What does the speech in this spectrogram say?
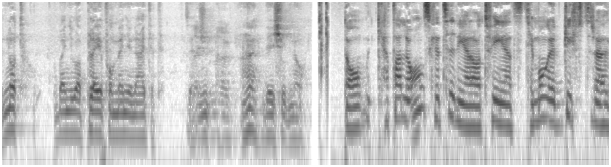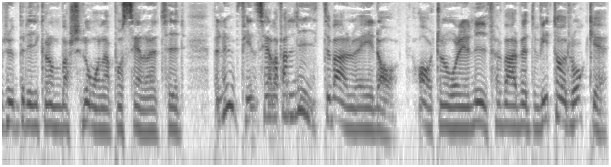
not when you are player for Man United, they should know. Uh, they should know. De katalanska tidningarna har tvingats till många dystra rubriker om Barcelona på senare tid, men nu finns i alla fall lite värme idag. 18-årige nyförvärvet Vitor Roque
